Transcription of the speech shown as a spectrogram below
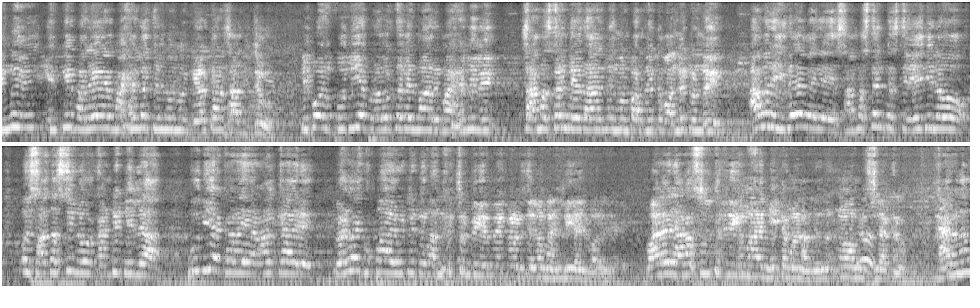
ഇന്ന് എനിക്ക് പല മഹലത്തിൽ നിന്നും കേൾക്കാൻ സാധിച്ചു. ഇപ്പോൾ പുതിയ പ്രവർത്തകന്മാർ മഹലിൽ സമസ്തന്റേതാണെന്നും പറഞ്ഞിട്ട് വന്നിട്ടുണ്ട്. അവർ ഇതേവരെ സമസ്തന്റെ സ്റ്റേജിലോ ഒരു സദസ്സിലോ കണ്ടിട്ടില്ല. പുതിയ കുറെ ആൾക്കാര് വെള്ളക്കുപ്പായിട്ടിട്ട് വന്നിട്ടുണ്ട് എന്ന് എന്നോട് ചില മഹല്ലികാർ പറഞ്ഞു. വളരെ ആസൂത്രിതമായ നീക്കമാണ് അത് മനസ്സിലാക്കണം. കാരണം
